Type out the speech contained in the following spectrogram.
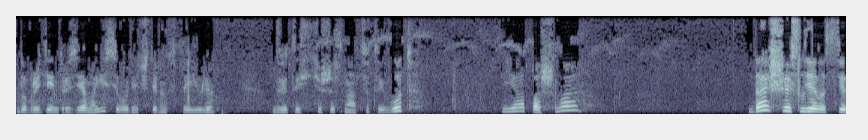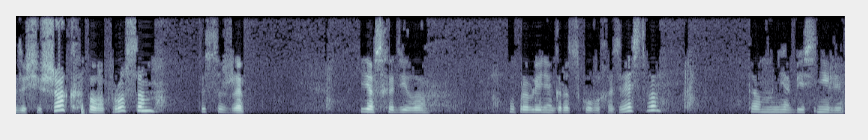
Добрый день, друзья мои. Сегодня 14 июля 2016 год. Я пошла дальше сделать следующий шаг по вопросам ТСЖ. Я сходила в управление городского хозяйства. Там мне объяснили,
